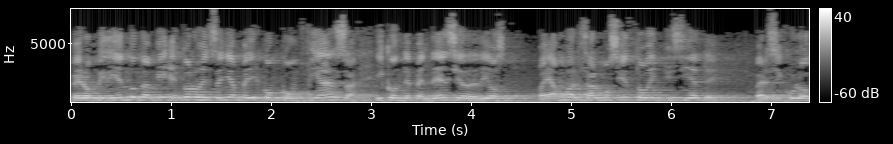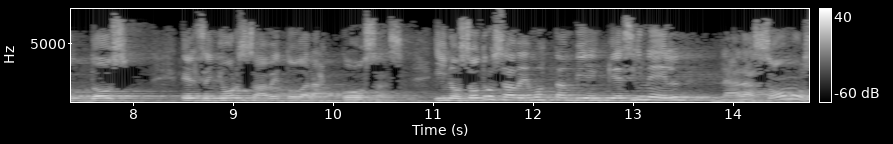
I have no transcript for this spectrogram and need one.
pero pidiendo también, esto nos enseña a pedir con confianza y con dependencia de Dios. Vayamos al Salmo 127, versículo 2. El Señor sabe todas las cosas y nosotros sabemos también que sin Él nada somos,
